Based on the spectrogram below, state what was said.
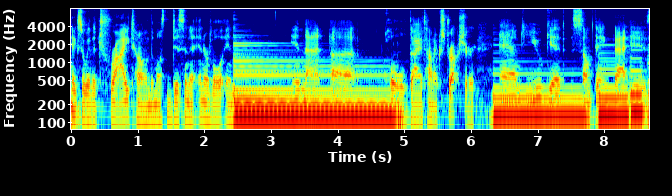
takes away the tritone, the most dissonant interval in, in that uh, whole diatonic structure, and you get something that is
